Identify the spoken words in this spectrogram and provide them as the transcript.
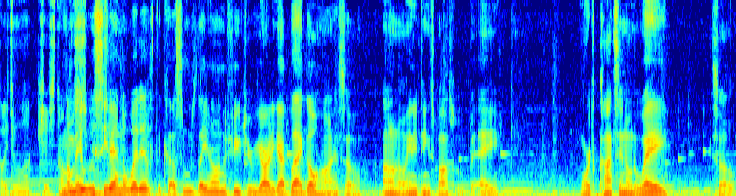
I don't know, maybe we see that in the what if the customs later on in the future. We already got Black Gohan, so I don't know, anything's possible. But hey, more content on the way. So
